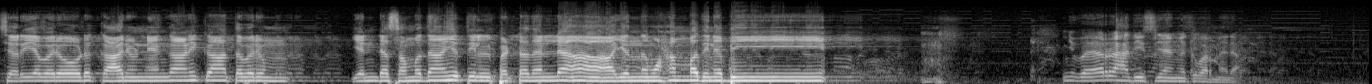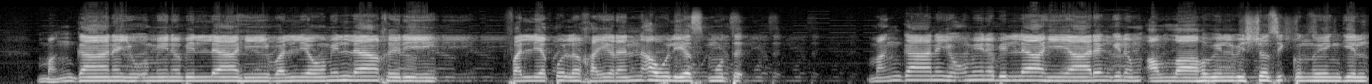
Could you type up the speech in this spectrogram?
ചെറിയവരോട് കാരുണ്യം കാണിക്കാത്തവരും എന്റെ സമുദായത്തിൽ പെട്ടതല്ല എന്ന് മുഹമ്മദ് നബി. ഇനി വേറൊരു ഹദീസ് ഞങ്ങൾക്ക് പറഞ്ഞുതരാം. മങ്കാന യുമിനു ബില്ലാഹി ആഖിരി ഖൈറൻ ഔ ലിയസ്മുത് യുമിനു ബില്ലാഹി ആരെങ്കിലും അള്ളാഹുവിൽ വിശ്വസിക്കുന്നുവെങ്കിൽ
